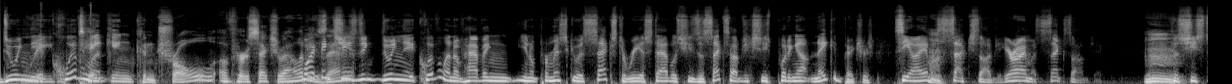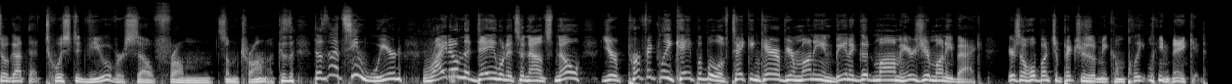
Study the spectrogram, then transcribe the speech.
doing the equivalent taking control of her sexuality. well, I think she's it? doing the equivalent of having you know promiscuous sex to reestablish she's a sex object. She's putting out naked pictures. See, I am a Hmm. sex object. Here I am a sex object Hmm. because she's still got that twisted view of herself from some trauma. Because doesn't that seem weird? Right on the day when it's announced, no, you're perfectly capable of taking care of your money and being a good mom. Here's your money back. Here's a whole bunch of pictures of me completely naked.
